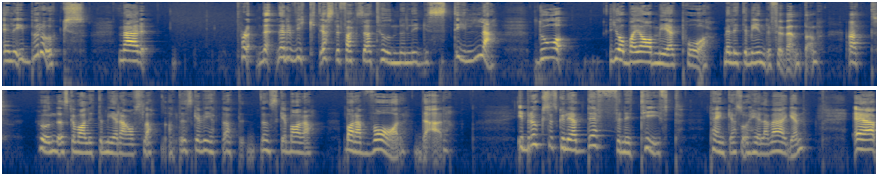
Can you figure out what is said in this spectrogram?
eller i Bruks när, när det viktigaste faktiskt är att hunden ligger stilla, då jobbar jag mer på med lite mindre förväntan. Att hunden ska vara lite mer avslappnad. Den ska veta att den ska bara, bara vara där. I Bruxet skulle jag definitivt tänka så hela vägen. Eh,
